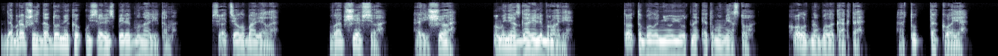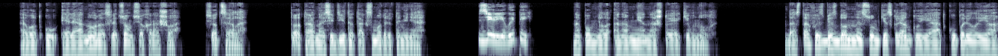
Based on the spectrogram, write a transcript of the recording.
Добравшись до домика, уселись перед монолитом. Все тело болело. Вообще все. А еще у меня сгорели брови. То-то было неуютно этому месту. Холодно было как-то. А тут такое. А вот у Элеоноры с лицом все хорошо. Все цело. То-то она сидит и так смотрит на меня. Зелье выпей. Напомнила она мне, на что я кивнул. Достав из бездонной сумки склянку, я откупорил ее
